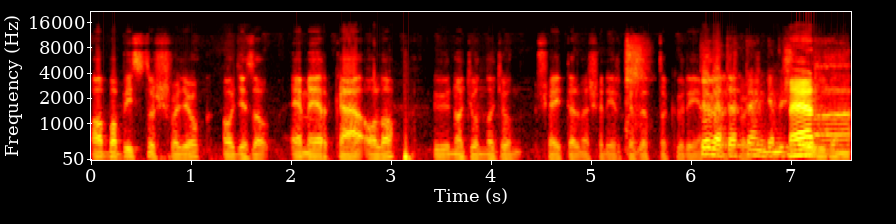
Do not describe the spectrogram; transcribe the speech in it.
abba biztos vagyok, hogy ez a MRK alap, ő nagyon-nagyon sejtelmesen érkezett a körémbe. Követett engem is. Mert- végigvan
